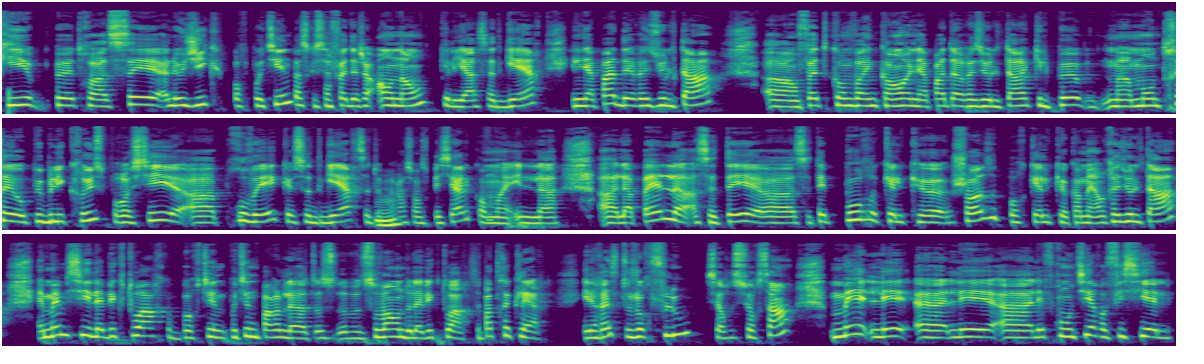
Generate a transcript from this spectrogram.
qui peut être assez logique pour Poutine, parce que ça fait déjà un an qu'il y a cette guerre. Il n'y a pas de résultats. En fait, convaincant, il n'y a pas de résultat qu'il peut montrer au public russe pour aussi euh, prouver que cette guerre, cette mhm. opération spéciale, comme il euh, l'appelle, c'était euh, c'était pour quelque chose, pour quelque comme un résultat. Et même si la victoire, Poutine, Poutine parle souvent de la victoire, c'est pas très clair. Il reste toujours flou sur, sur ça. Mais les les les frontières officielles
